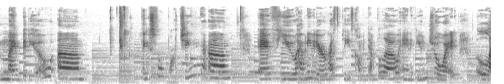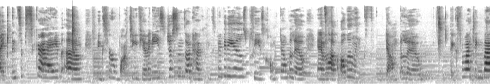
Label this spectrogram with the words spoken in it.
my video um thanks for watching um if you have any video requests, please comment down below. And if you enjoyed, like and subscribe. Um, thanks for watching. If you have any suggestions on how to fix my videos, please comment down below. And I will have all the links down below. Thanks for watching. Bye.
